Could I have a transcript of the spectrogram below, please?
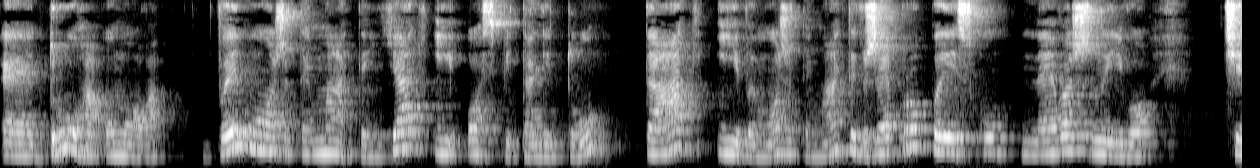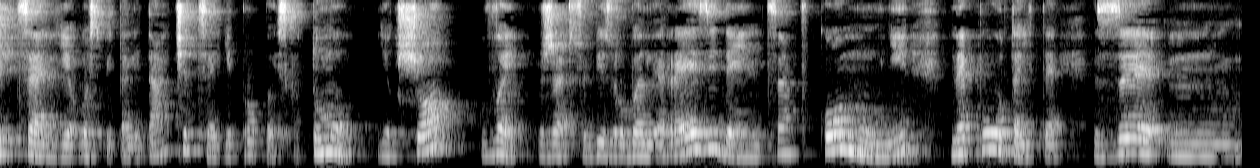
Е, друга умова. Ви можете мати як і оспіталіту, так і ви можете мати вже прописку. Неважливо, чи це є оспіталіта, чи це є прописка. Тому, якщо ви вже собі зробили резиденца в комуні, не путайте з м,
